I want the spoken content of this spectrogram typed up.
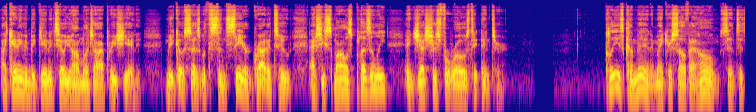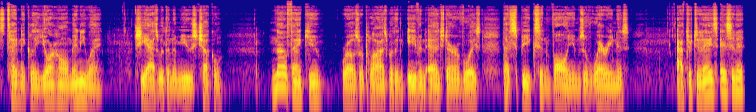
I can't even begin to tell you how much I appreciate it, Miko says with sincere gratitude as she smiles pleasantly and gestures for Rose to enter. Please come in and make yourself at home, since it's technically your home anyway, she adds with an amused chuckle. No, thank you, Rose replies with an even edge to her voice that speaks in volumes of wariness. After today's incident,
